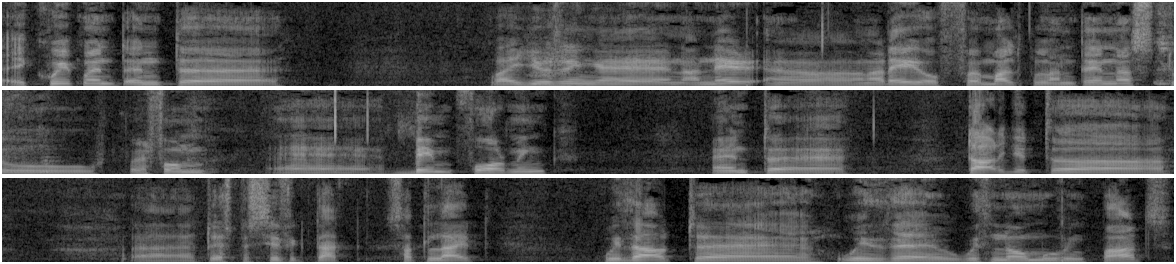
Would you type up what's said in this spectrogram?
equipment and by using an, array of multiple antennas to perform beam forming and uh, target uh, to a specific satellite without with with no moving parts.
